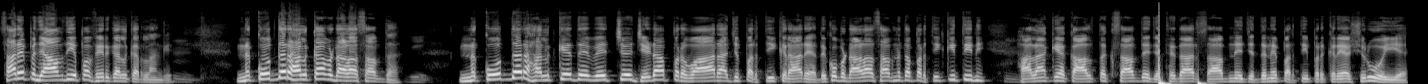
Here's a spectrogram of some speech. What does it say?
ਸਾਰੇ ਪੰਜਾਬ ਦੀ ਆਪਾਂ ਫੇਰ ਗੱਲ ਕਰ ਲਾਂਗੇ। ਨਕੋਦਰ ਹਲਕਾ ਵਡਾਲਾ ਸਾਹਿਬ ਦਾ। ਜੀ। ਨਕੋਦਰ ਹਲਕੇ ਦੇ ਵਿੱਚ ਜਿਹੜਾ ਪਰਿਵਾਰ ਅੱਜ ਭਰਤੀ ਕਰਾ ਰਿਹਾ ਦੇਖੋ ਬਡਾਲਾ ਸਾਹਿਬ ਨੇ ਤਾਂ ਭਰਤੀ ਕੀਤੀ ਨਹੀਂ ਹਾਲਾਂਕਿ ਅਕਾਲ ਤਖਤ ਸਾਹਿਬ ਦੇ ਜਥੇਦਾਰ ਸਾਹਿਬ ਨੇ ਜਿੱਦਣ ਇਹ ਭਰਤੀ ਪ੍ਰਕਿਰਿਆ ਸ਼ੁਰੂ ਹੋਈ ਹੈ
